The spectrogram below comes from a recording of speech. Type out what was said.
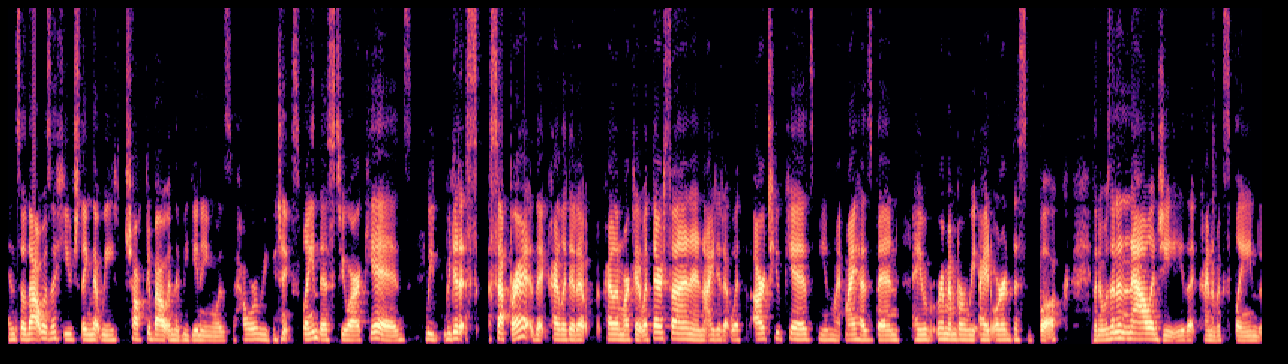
And so that was a huge thing that we talked about in the beginning was how are we going to explain this to our kids? We we did it separate that kyla did it kyla and mark did it with their son and i did it with our two kids me and my, my husband. I remember we i had ordered this book and it was an analogy that kind of explained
